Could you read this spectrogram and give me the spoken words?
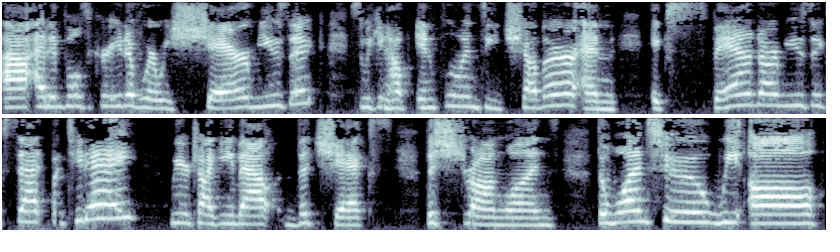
uh, at Impulse Creative where we share music so we can help influence each other and expand our music set. But today, we are talking about the chicks, the strong ones, the ones who we all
